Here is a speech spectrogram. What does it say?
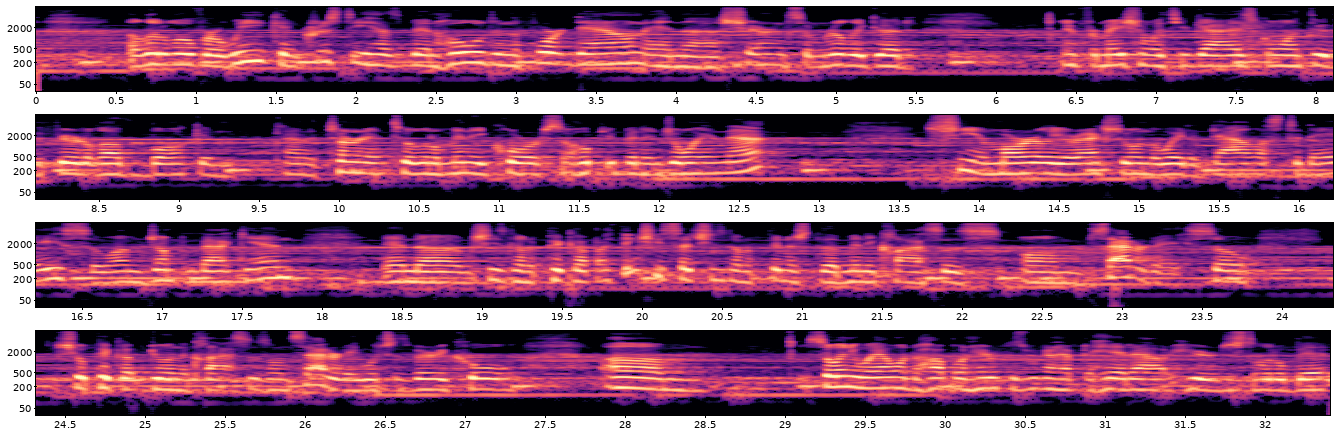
a little over a week, and Christy has been holding the fort down and uh, sharing some really good information with you guys, going through the Fear to Love book and kind of turning it into a little mini course. I hope you've been enjoying that. She and Marley are actually on the way to Dallas today, so I'm jumping back in, and um, she's going to pick up. I think she said she's going to finish the mini classes on Saturday, so she'll pick up doing the classes on Saturday, which is very cool. Um, so anyway, I wanted to hop on here because we're going to have to head out here in just a little bit.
